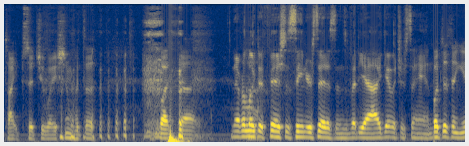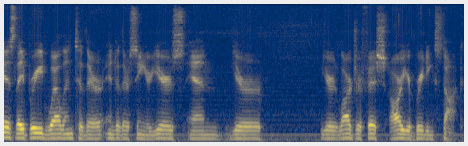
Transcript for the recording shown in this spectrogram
type situation with the, but uh, Never looked at fish as senior citizens, but yeah, I get what you're saying. but the thing is, they breed well into their into their senior years, and your your larger fish are your breeding stock.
